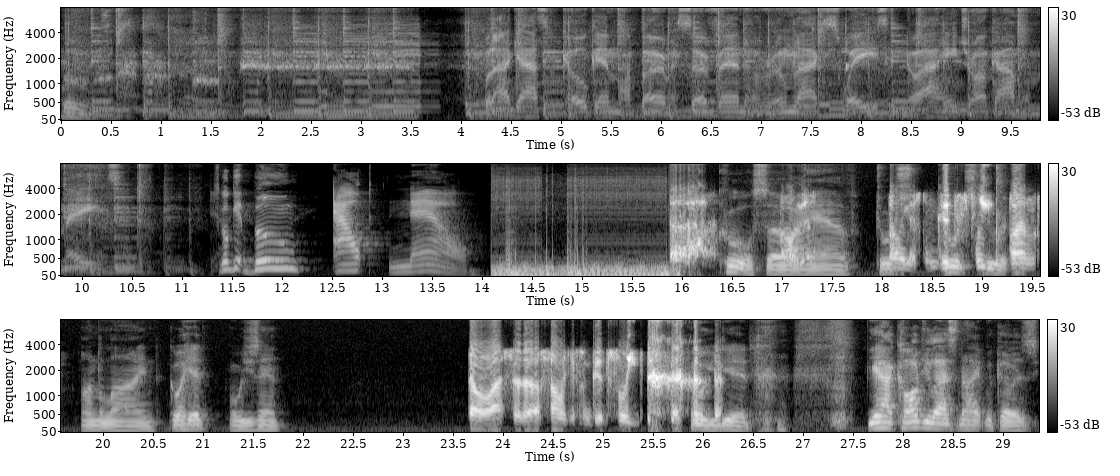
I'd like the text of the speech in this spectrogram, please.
Boom. Well, I got some coke in my bourbon, surfing a room like Swayze. No, I ain't drunk, I'm amazing. Let's go get Boom out now. Cool. So Oh, I yeah. have George, Oh, get some good George sleep. Stewart Um, on the line. Go ahead. What were you saying? oh, I said, uh, finally get some good sleep. Oh, you did. yeah, I called you last night because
